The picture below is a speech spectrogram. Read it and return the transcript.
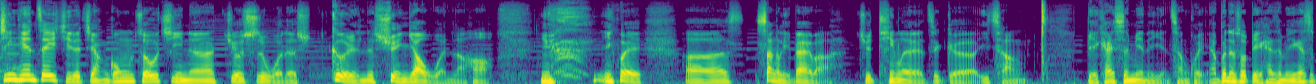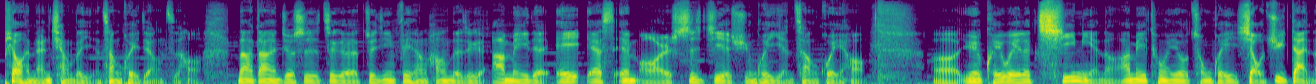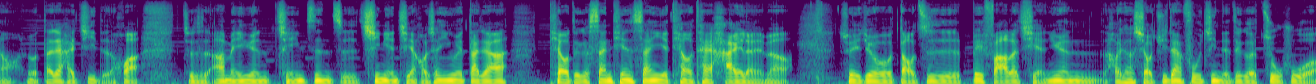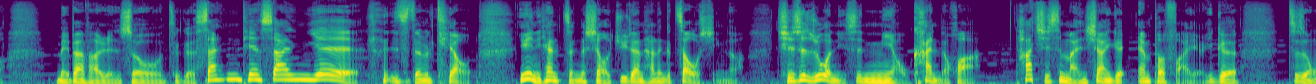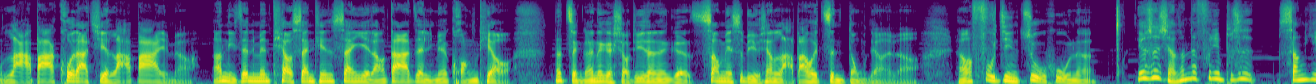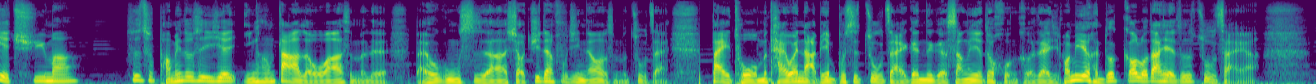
今天这一集的蒋公周记呢，就是我的个人的炫耀文了哈，因为因为呃上个礼拜吧，去听了这个一场别开生面的演唱会啊，不能说别开生面，应该是票很难抢的演唱会这样子哈。那当然就是这个最近非常夯的这个阿妹的 ASMR 世界巡回演唱会哈。呃，因为睽违了七年了，阿梅突然又重回小巨蛋啊！如果大家还记得的话，就是阿妹院前一阵子七年前，好像因为大家跳这个三天三夜跳得太嗨了，有没有？所以就导致被罚了钱，因为好像小巨蛋附近的这个住户哦，没办法忍受这个三天三夜 一直在那跳。因为你看整个小巨蛋它那个造型呢，其实如果你是鸟看的话，它其实蛮像一个 amplifier 一个。这种喇叭扩大器的喇叭有没有？然后你在那边跳三天三夜，然后大家在里面狂跳，那整个那个小巨蛋那个上面是不是有像喇叭会震动这样有没有？然后附近住户呢，又是想说那附近不是商业区吗？就是旁边都是一些银行大楼啊什么的百货公司啊，小巨蛋附近哪有什么住宅？拜托，我们台湾哪边不是住宅跟那个商业都混合在一起？旁边有很多高楼大厦也都是住宅啊。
